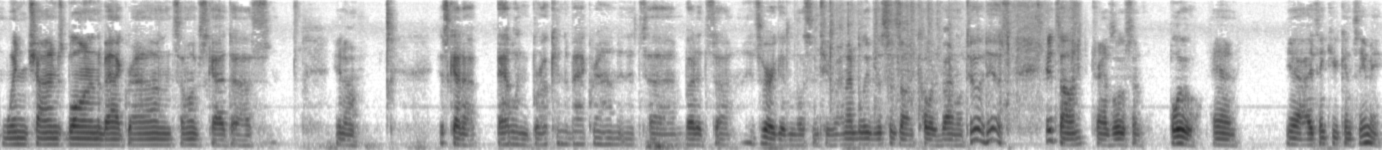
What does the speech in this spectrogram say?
wind chimes blowing in the background. Some of it's got, uh, you know, it's got a babbling brook in the background, and it's uh, but it's uh, it's very good to listen to. And I believe this is on colored vinyl too. It is. It's on translucent blue, and yeah, I think you can see me.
